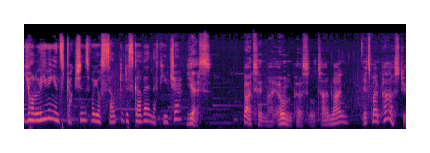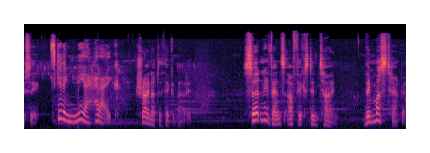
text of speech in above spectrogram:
you're leaving instructions for yourself to discover in the future? Yes, but in my own personal timeline, it's my past, you see. It's giving me a headache. Try not to think about it. Certain events are fixed in time. They must happen.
